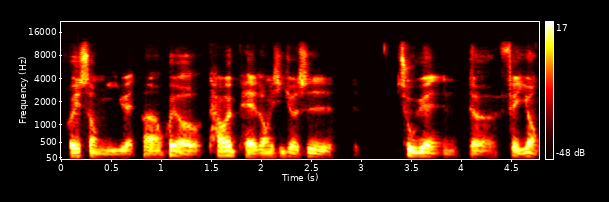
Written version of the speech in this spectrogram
会送医院，呃，会有他会赔的东西就是住院的费用。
